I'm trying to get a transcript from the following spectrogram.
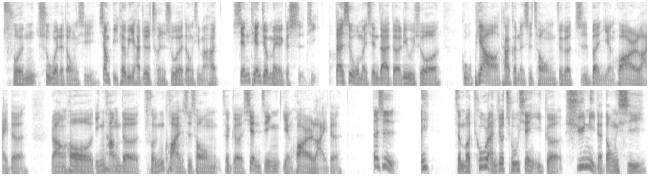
纯数位的东西。像比特币，它就是纯数位的东西嘛，它先天就没有一个实体。但是我们现在的，例如说股票，它可能是从这个纸本演化而来的，然后银行的存款是从这个现金演化而来的。但是，哎，怎么突然就出现一个虚拟的东西？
